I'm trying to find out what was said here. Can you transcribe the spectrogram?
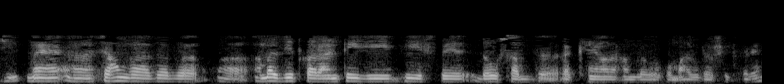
जी मैं चाहूँगा अगर अमरजीत कौर आंटी जी भी इस पे दो शब्द रखें और हम लोगों को मार्गदर्शित करें।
